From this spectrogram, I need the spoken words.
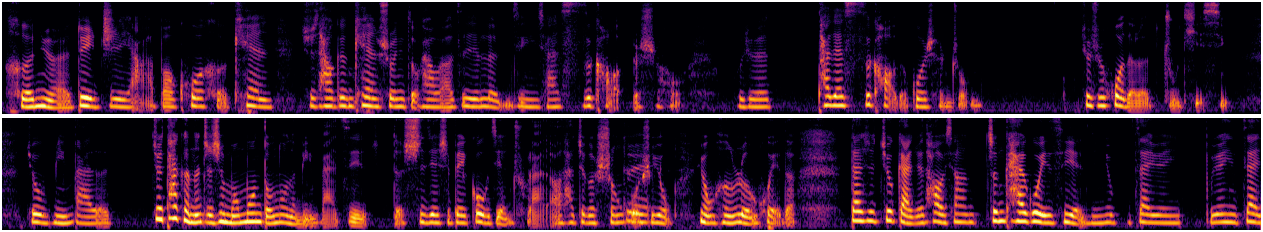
和女儿对峙呀，包括和 Ken，就是他跟 Ken 说你走开，我要自己冷静一下思考的时候，我觉得他在思考的过程中，就是获得了主体性，就明白了。就他可能只是懵懵懂懂的明白自己的世界是被构建出来的，然后他这个生活是永永恒轮回的，但是就感觉他好像睁开过一次眼睛，就不再愿意不愿意再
